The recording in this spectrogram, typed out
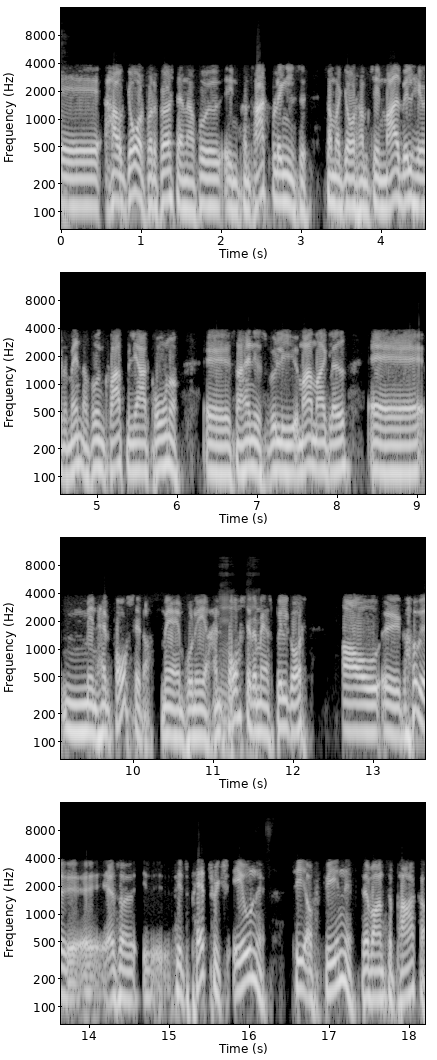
øh, har jo gjort for det første, at han har fået en kontraktforlængelse, som har gjort ham til en meget velhævende mand, har fået en kvart milliard kroner, øh, så han er jo selvfølgelig meget, meget glad. Øh, men han fortsætter med at imponere. Han fortsætter med at spille godt, og øh, øh, altså, Fitzpatricks evne til at finde Devante Parker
